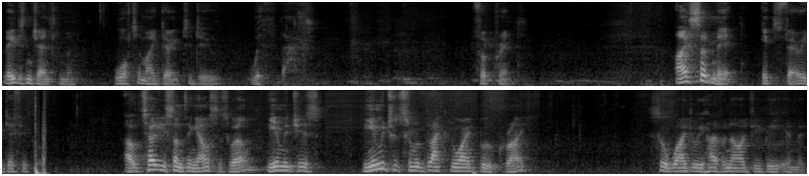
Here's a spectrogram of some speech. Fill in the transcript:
Ladies and gentlemen, what am I going to do with that for print? I submit it's very difficult. I'll tell you something else as well. The image, is, the image was from a black and white book, right? So why do we have an RGB image?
